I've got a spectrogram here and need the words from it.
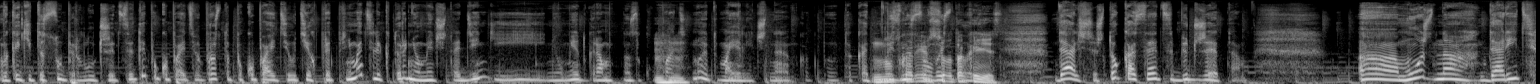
вы какие-то супер лучшие цветы покупаете, вы просто покупаете у тех предпринимателей, которые не умеют считать деньги и не умеют грамотно закупать. Мгм. Ну, это моя личная, как бы, такая Ну, скорее бизнесовая всего, так и история. есть. Дальше, что касается бюджета. А, можно дарить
